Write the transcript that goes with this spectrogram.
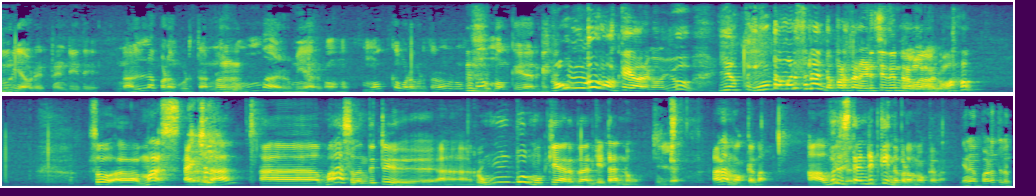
சூர்யாவோட ட்ரெண்ட் இது. நல்ல படம் கொடுத்தாருன்னா ரொம்ப அருமையா இருக்கும். மொக்க படம் கொடுத்தாலும் ரொம்ப மொக்கையா இருக்கு. ரொம்ப மொக்கையா இருக்கும். ஐயோ எப்ப இந்த மனுஷனா இந்த படத்தை நடிச்சதுன்ற மாதிரி இருக்கும். ஸோ மாஸ். ஆக்சுவலா மாஸ் வந்துட்டு ரொம்ப மொக்கையா இருந்தான்னு கேட்டா நோ இல்ல. ஆனா மொக்க தான். அவர் ஸ்டாண்டர்ட்க்கு இந்த படம் மொக்க தான். ஏன்னா படத்துல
